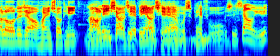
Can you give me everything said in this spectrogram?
Hello，大家好，欢迎收听《毛利小姐变有钱》，我是佩服，我是笑鱼。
